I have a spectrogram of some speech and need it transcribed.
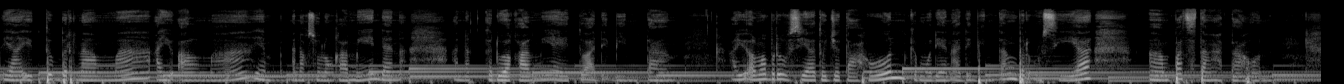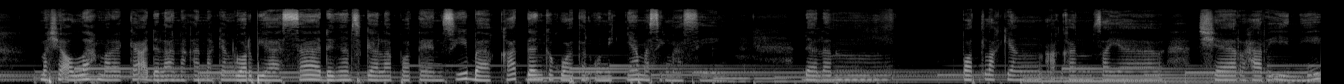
yaitu bernama Ayu Alma yang anak sulung kami dan anak kedua kami yaitu adik Bintang Ayu Alma berusia 7 tahun, kemudian adik Bintang berusia eh, empat setengah tahun. Masya Allah mereka adalah anak-anak yang luar biasa dengan segala potensi, bakat, dan kekuatan uniknya masing-masing. Dalam potluck yang akan saya share hari ini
